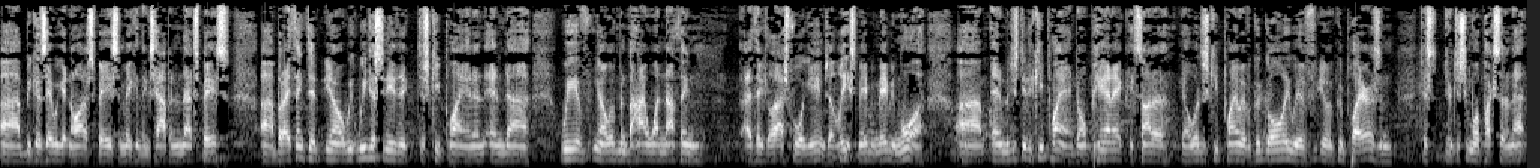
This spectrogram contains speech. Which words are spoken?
uh, because they were getting a lot of space and making things happen in that space. Uh, but I think that you know we, we just needed to just keep playing and and uh, we have you know we've been behind one nothing I think the last four games at least, maybe maybe more. Um, and we just need to keep playing. Don't panic. It's not a you know we'll just keep playing. We have a good goalie. We have you know good players, and just you know, just some more pucks. We had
